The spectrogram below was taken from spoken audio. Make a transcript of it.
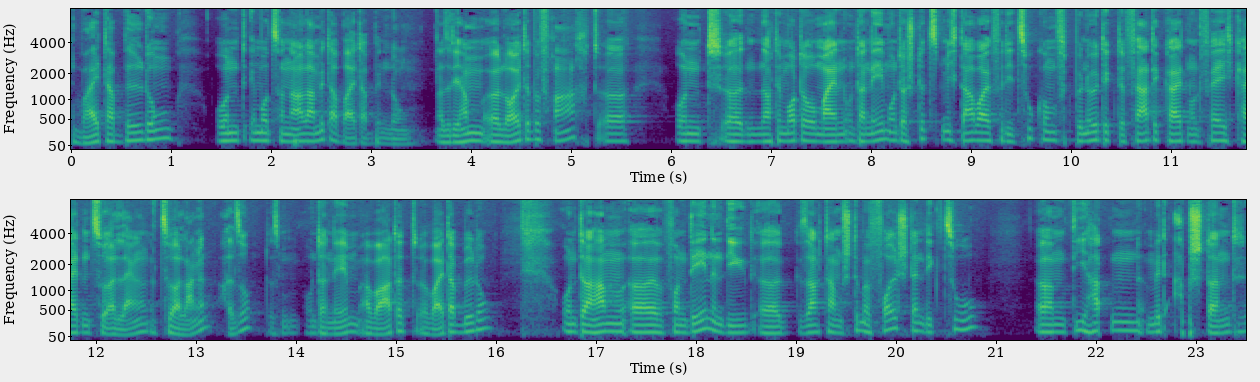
Weiterbildung und emotionaler Mitarbeiterbindung. Also die haben äh, Leute befragt äh, und äh, nach dem Motto, mein Unternehmen unterstützt mich dabei, für die Zukunft benötigte Fertigkeiten und Fähigkeiten zu erlangen. Zu erlangen. Also das Unternehmen erwartet äh, Weiterbildung. Und da haben äh, von denen, die äh, gesagt haben, stimme vollständig zu, ähm, die hatten mit Abstand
